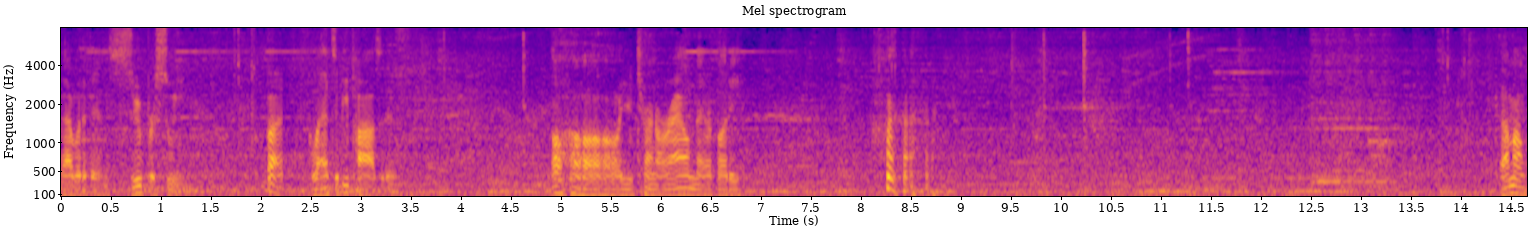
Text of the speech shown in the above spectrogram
That would have been super sweet. But glad to be positive. Oh, you turn around there, buddy. Come on.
